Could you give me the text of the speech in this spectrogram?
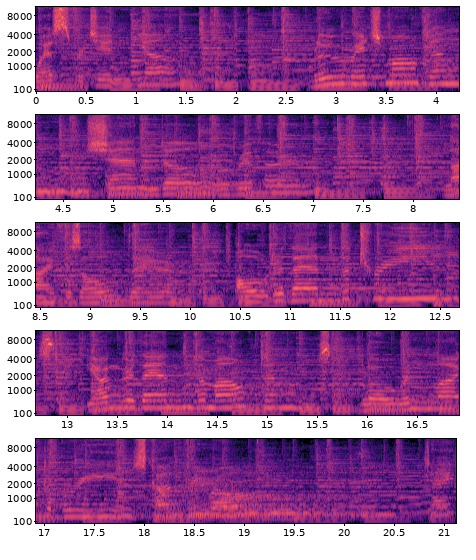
West Virginia, Blue Ridge Mountain, Shenandoah River. Life is old there, older than the trees, younger than the mountains, blowing like a breeze. Country road, take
